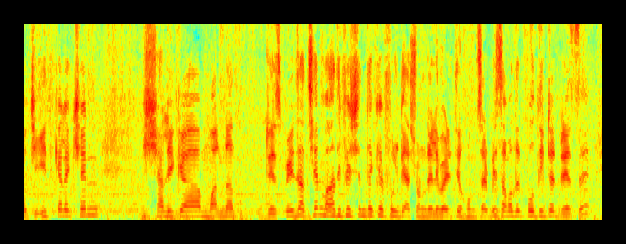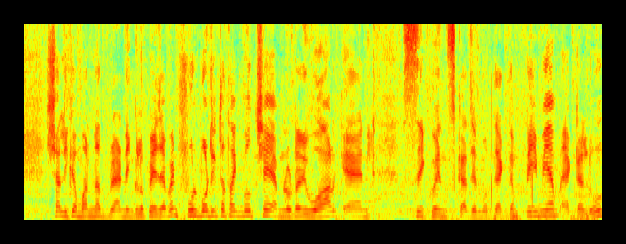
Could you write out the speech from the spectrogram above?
হচ্ছে ঈদ কালেকশন, শালিকা, মান্নাত ড্রেস পেয়ে যাচ্ছেন। মাহাদি ফ্যাশন থেকে ফুল ক্যাশ অন ডেলিভারিতে হোম সার্ভিস। আমাদের প্রতিটা ড্রেসে শালিকা, মান্নাত ব্র্যান্ডিংগুলো পেয়ে যাবেন। ফুল বডিটা থাকবে হচ্ছে এমব্রয়ডারি ওয়ার্ক অ্যান্ড সিকোয়েন্স কাজের মধ্যে। একদম প্রিমিয়াম একটা লুক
